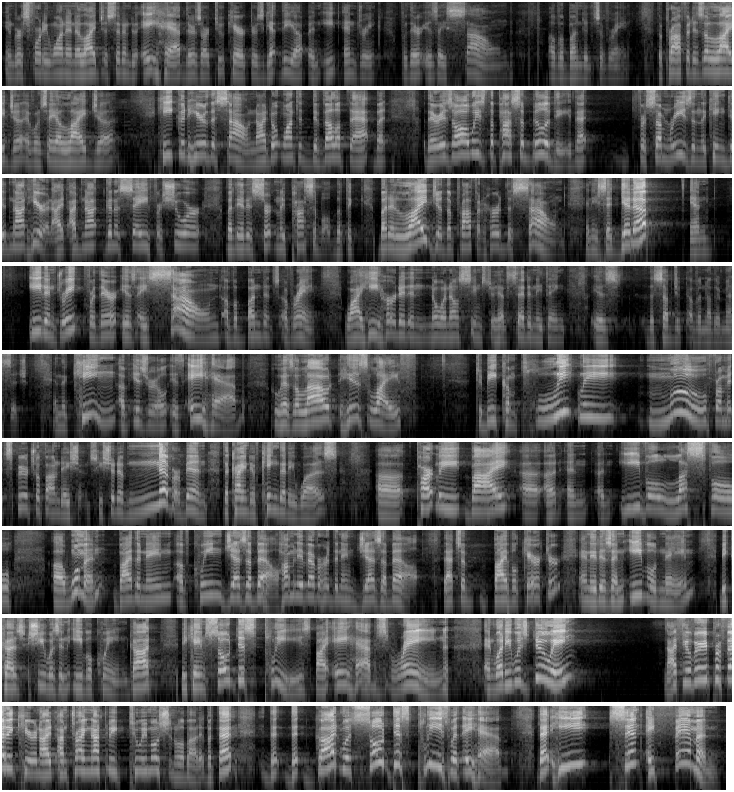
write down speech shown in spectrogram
in verse 41 And Elijah said unto Ahab, there's our two characters, Get thee up and eat and drink, for there is a sound of abundance of rain. The prophet is Elijah. Everyone say Elijah. He could hear the sound. Now, I don't want to develop that, but there is always the possibility that for some reason the king did not hear it. I, am not going to say for sure, but it is certainly possible. But, the, but Elijah the prophet heard the sound, and he said, Get up and eat and drink, for there is a sound of abundance of rain. Why he heard it and no one else seems to have said anything is the subject of another message. And the king of Israel is Ahab, who has allowed his life to be completely moved from its spiritual foundations. He should have never been the kind of king that he was. Uh, partly by uh, an, an, evil, lustful uh, woman by the name of Queen Jezebel. How many have ever heard the name Jezebel? That's a Bible character, and it is an evil name because she was an evil queen. God became so displeased by Ahab's reign and what he was doing now, I feel very prophetic here, and I, am trying not to be too emotional about it, but that, that, that God was so displeased with Ahab that he sent a famine.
